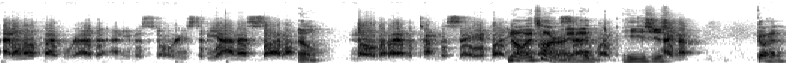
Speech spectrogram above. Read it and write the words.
I don't know if I've read any of his stories to be honest, so I don't Oh. know that I have a ton to say. But no, yeah, it's all right. said, I, like, he's just I know. go ahead.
